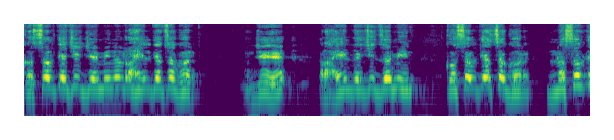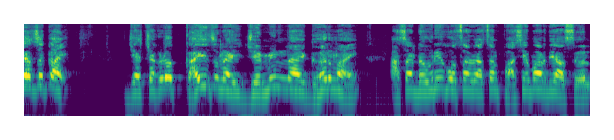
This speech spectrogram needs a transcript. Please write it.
कसल त्याची जमीन राहील त्याचं घर म्हणजे राहील त्याची जमीन कसल त्याचं घर नसल त्याचं काय? ज्याच्याकडं काहीच नाही जमीन नाही घर नाही असा डवरी गोसावी असेल फासेबार्दी असेल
